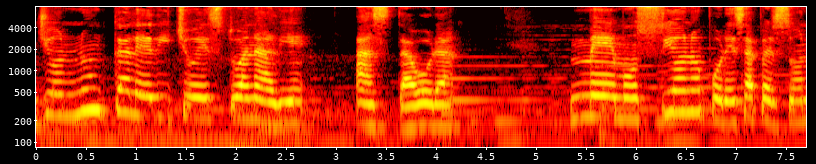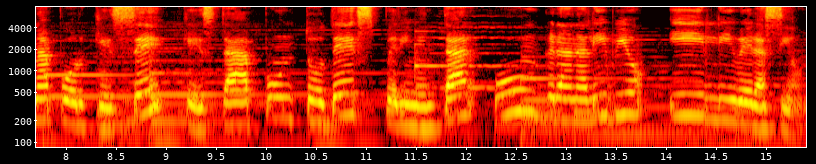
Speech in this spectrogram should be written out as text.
yo nunca le he dicho esto a nadie hasta ahora. Me emociono por esa persona porque sé que está a punto de experimentar un gran alivio y liberación.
